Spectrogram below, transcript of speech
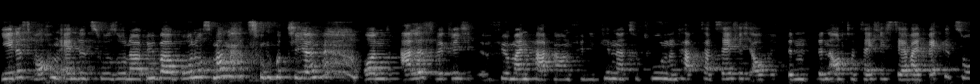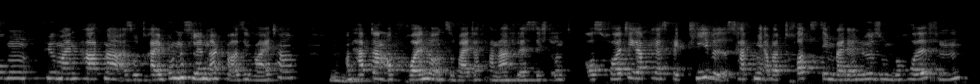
jedes Wochenende zu so einer Überbonusmama zu mutieren und alles wirklich für meinen Partner und für die Kinder zu tun und habe tatsächlich auch, ich bin, bin auch tatsächlich sehr weit weggezogen für meinen Partner, also drei Bundesländer quasi weiter mhm. und habe dann auch Freunde und so weiter vernachlässigt. Und aus heutiger Perspektive, es hat mir aber trotzdem bei der Lösung geholfen,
